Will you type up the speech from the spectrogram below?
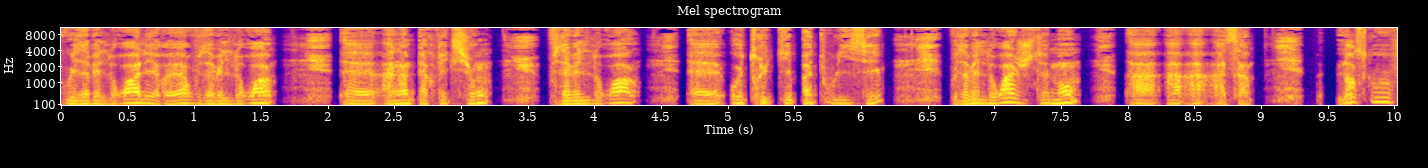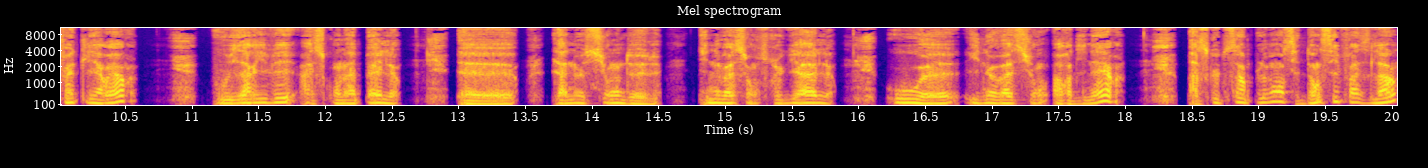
Vous avez le droit à l'erreur, vous avez le droit euh, à l'imperfection, vous avez le droit euh, au truc qui n'est pas tout lissé, vous avez le droit justement à, ça. Lorsque vous faites l'erreur, vous arrivez à ce qu'on appelle euh, la notion de d'innovation frugale ou euh, innovation ordinaire, parce que tout simplement c'est dans ces phases-là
